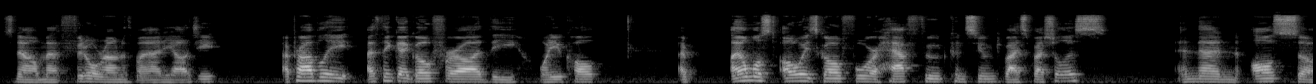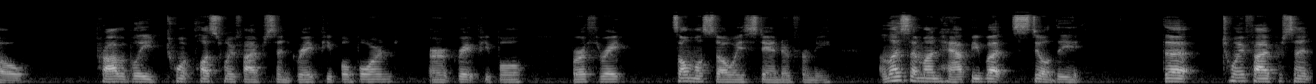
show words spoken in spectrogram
So now I'm going to fiddle around with my ideology. I probably, I think I go for uh, the, what do you call, I, I almost always go for half food consumed by specialists, and then also probably tw plus 25% great people born, or great people birth rate. It's almost always standard for me, unless I'm unhappy, but still the, the 25%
